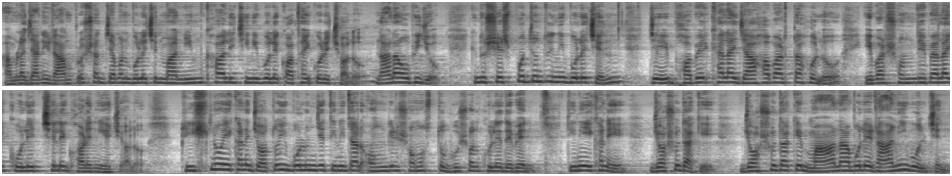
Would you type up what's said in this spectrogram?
আমরা জানি রামপ্রসাদ যেমন বলেছেন, মা নিম খাওয়ালি চিনি বলে কথাই করে চলো। নানা অভিযোগ। কিন্তু শেষ পর্যন্ত তিনি বলেছেন যে, ভবের খেলায় যা হবার তা হলো, এবার সন্ধেবেলায় কোলের ছেলে ঘরে নিয়ে চলো। কৃষ্ণ এখানে যতই বলুন যে, তিনি তার অঙ্গের সমস্ত ভূষণ খুলে দেবেন। তিনি এখানে যশোদাকে যশোদাকে মা না বলে রানী বলছেন।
